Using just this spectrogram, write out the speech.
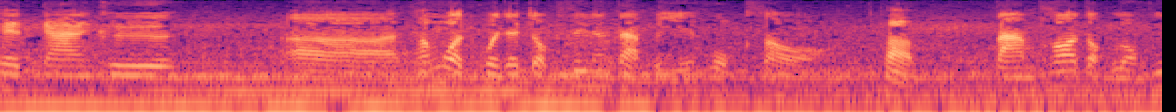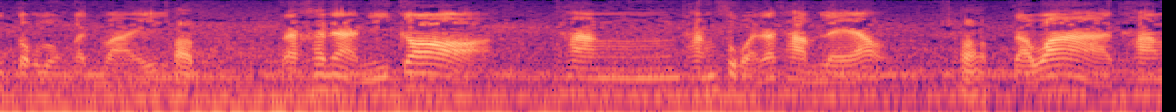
เหตุการณ์คือเออทั้งหมดควรจะจบสิ้นตั้งแต่ปี 62 ครับ ตามข้อตกลงที่ตกลงกันไว้ครับ แต่ขณะนี้ก็ทางทางสวนจะทำแล้วครับแต่ว่าทาง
